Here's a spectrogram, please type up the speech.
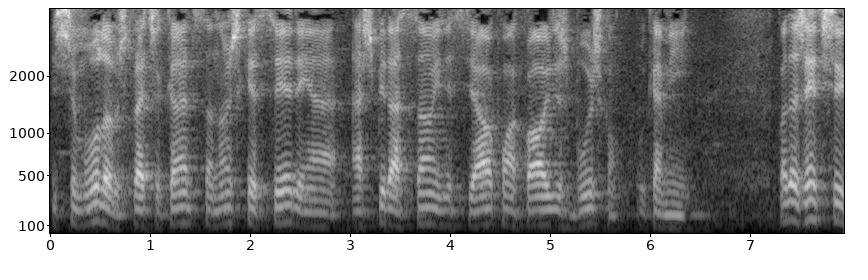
estimula os praticantes a não esquecerem a aspiração inicial com a qual eles buscam o caminho. Quando a gente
